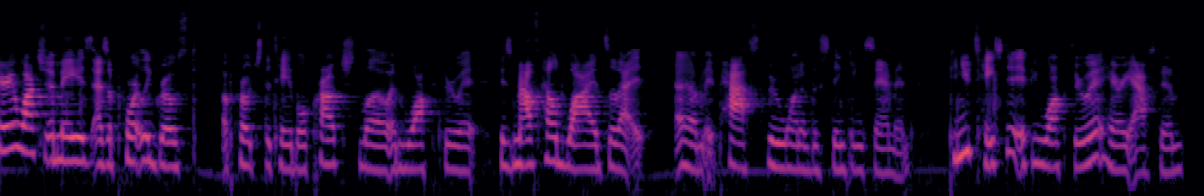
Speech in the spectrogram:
Harry watched amazed as a portly ghost approached the table, crouched low, and walked through it. His mouth held wide so that it, um, it passed through one of the stinking salmon. Can you taste it if you walk through it? Harry asked him.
